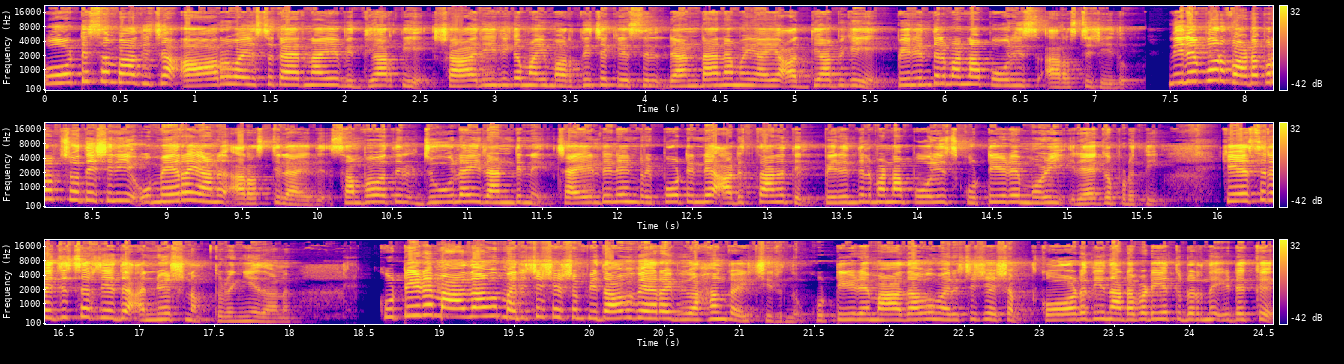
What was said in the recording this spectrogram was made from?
ഓട്ടിസം ബാധിച്ച ആറു വയസ്സുകാരനായ വിദ്യാർത്ഥിയെ ശാരീരികമായി മർദ്ദിച്ച കേസിൽ രണ്ടാനമ്മയായ അധ്യാപികയെ പെരിന്തൽമണ്ണ പോലീസ് അറസ്റ്റ് ചെയ്തു. നിലമ്പൂർ വടപ്പുറം സ്വദേശിനി ഉമേറയാണ് അറസ്റ്റിലായത്. സംഭവത്തിൽ ജൂലൈ രണ്ടിന് ചൈൽഡ് ലൈൻ റിപ്പോർട്ടിന്റെ അടിസ്ഥാനത്തിൽ പെരിന്തൽമണ്ണ പോലീസ് കുട്ടിയുടെ മൊഴി രേഖപ്പെടുത്തി. കേസ് രജിസ്റ്റർ ചെയ്ത് അന്വേഷണം തുടങ്ങിയതാണ്. കുട്ടിയുടെ മാതാവ് മരിച്ച ശേഷം പിതാവ് വേറെ വിവാഹം കഴിച്ചിരുന്നു. കുട്ടിയുടെ മാതാവ് മരിച്ച ശേഷം കോടതി നടപടിയെ തുടർന്ന് ഇടയ്ക്ക്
